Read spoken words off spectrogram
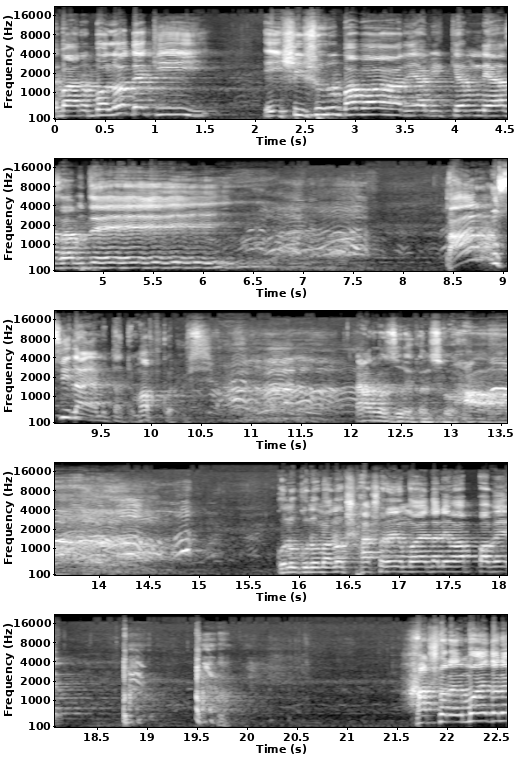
এবার বলো দেখি, এই শিশুর বাবারে আমি কেমনে আজাব দে? তার উসিলায় আমি তাকে মাফ করে দিছি। আরও জোরে কোন কোন মানুষ হাসরের ময়দানে মাপ পাবে। হাসরের ময়দানে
